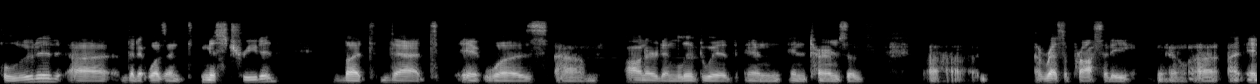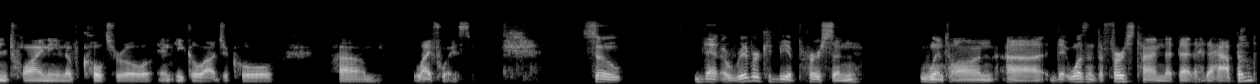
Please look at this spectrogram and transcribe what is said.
polluted, uh, that it wasn't mistreated, but that it was um, honored and lived with in in terms of uh, a reciprocity, you know, uh, an entwining of cultural and ecological um, lifeways. So that a river could be a person went on. Uh, that wasn't the first time that that had happened,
